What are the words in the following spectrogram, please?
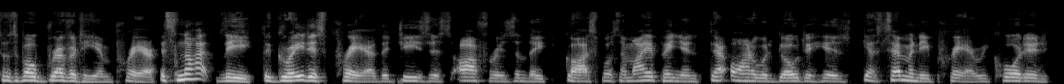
so it's about brevity in prayer. It's not the, the greatest prayer that Jesus offers in the Gospels. In my opinion, that honor would go to his Gethsemane prayer recorded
